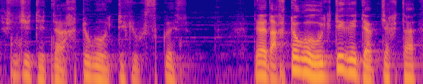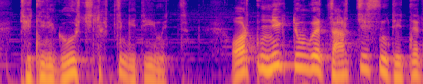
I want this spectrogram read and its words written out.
Тэгсэн чи тэд нар ах дүүгээ үлдэхийг хүсэхгүй байсан. Тэгээд ах дүүгээ үлдээгээд явж байхдаа тэднийг өөрчлөгдсөн гэдгийг мэдсэн. Урд нь нэг дүүгээ зарж исэн тэд нар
